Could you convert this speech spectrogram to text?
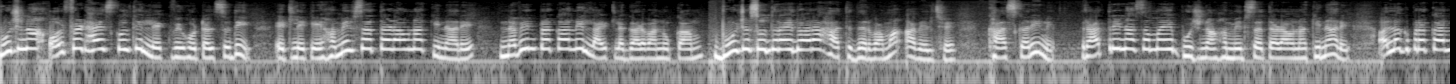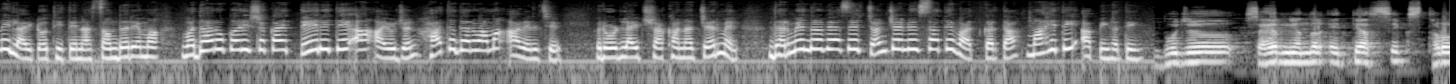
ભુજના ઓલ્ફેડ હાઈસ્કૂલથી લેકવ્યુ હોટલ સુધી, એટલે કે હમીરસર તળાવના કિનારે નવીન પ્રકારની લાઇટ લગાડવાનું કામ ભુજ સુધરાઈ દ્વારા હાથ ધરવામાં આવેલ છે. ખાસ કરીને, રાત્રિના સમયે ભુજના હમીરસર તળાવના કિનારે અલગ પ્રકારની લાઇટોથી તેના સૌંદર્યમાં વધારો કરી શકાય તે રીતે આ આયોજન હાથ ધરવામાં આવેલ છે. રોડ લાઇટ શાખાના ચેરમેન ધર્મેન્દ્ર વ્યાસે ચંચળ ન્યૂઝ સાથે વાત કરતા માહિતી આપી હતી. ભુજ શહેરની અંદર ઐતિહાસિક સ્થળો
